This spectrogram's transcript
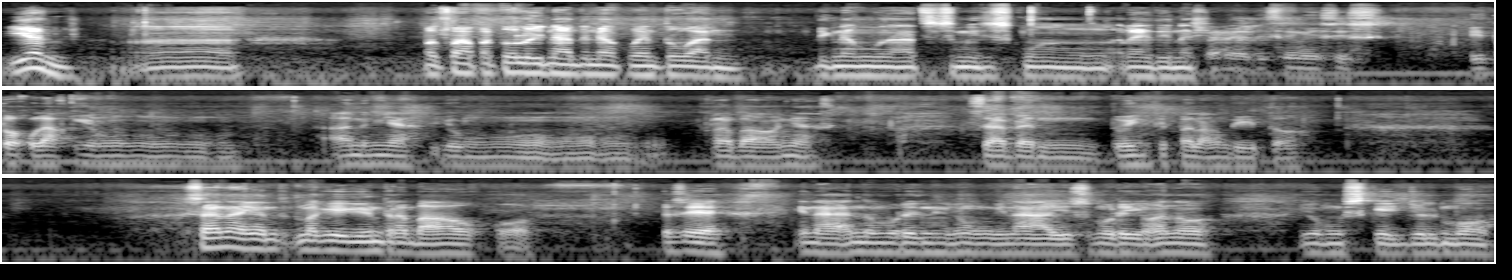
yan. Ah, pagpapatuloy natin ang kwentuhan. Tignan muna natin si Mrs. kung ready na siya. Ready si Mrs. 8 o'clock yung ano niya yung trabaho niya 7.20 pa lang dito. Sana yun magiging trabaho ko. Kasi inaano mo rin yung inaayos mo rin yung ano yung schedule mo.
